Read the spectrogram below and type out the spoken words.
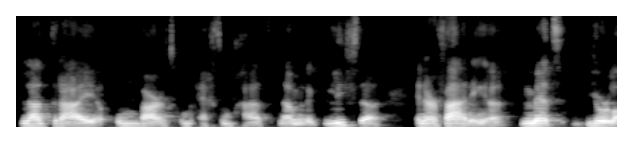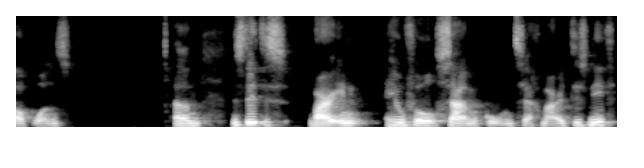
laat draaien om waar het om echt om gaat, namelijk de liefde en ervaringen met your loved ones. Ehm, dus dit is waarin heel veel samenkomt, zeg maar. Het is niet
